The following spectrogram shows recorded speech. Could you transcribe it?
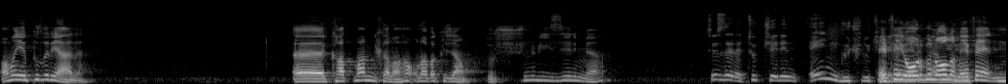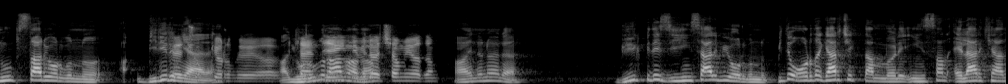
Ama yapılır yani. Ee, katman bir kanal. Ha ona bakacağım. Dur şunu bir izleyelim ya. sizlere Türkçenin en güçlü Efe kelimelerinden yorgun oğlum. birini- Efe Noobstar yorgunluğu. Bilirim Efe yani. çok yoruluyor ya. Aa, yorulur Kendi abi yayını bile açamıyor adam. Aynen öyle. Büyük bir de zihinsel bir yorgunluk. Bir de orada gerçekten böyle insan elerken,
